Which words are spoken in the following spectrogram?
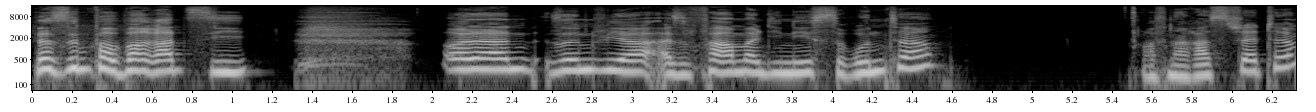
das sind Paparazzi. Und dann sind wir, also fahren mal die nächste runter auf einer Raststätte,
